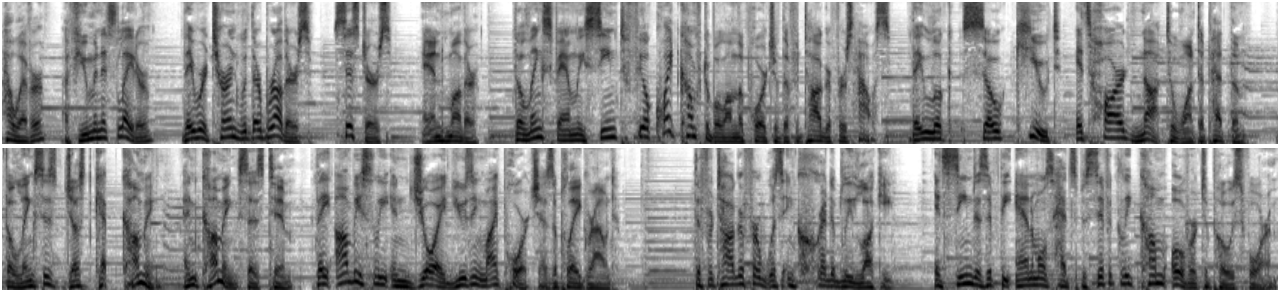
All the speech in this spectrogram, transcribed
However, a few minutes later, they returned with their brothers, sisters, and mother. The Lynx family seemed to feel quite comfortable on the porch of the photographer's house. They look so cute, it's hard not to want to pet them. The lynxes just kept coming and coming, says Tim. They obviously enjoyed using my porch as a playground. The photographer was incredibly lucky. It seemed as if the animals had specifically come over to pose for him.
